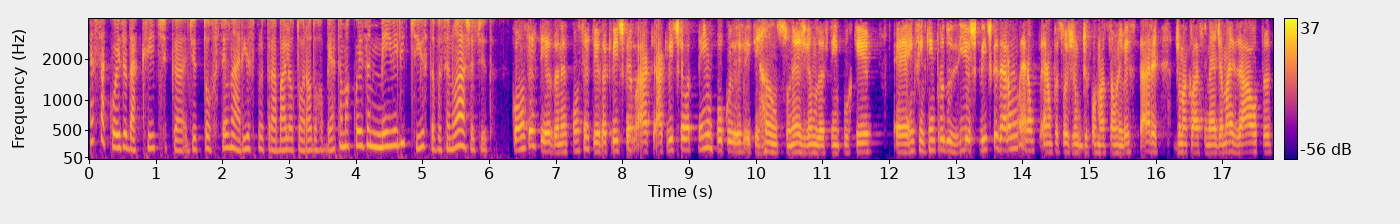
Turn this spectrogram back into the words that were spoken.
Essa coisa da crítica de torcer o nariz para o trabalho autoral do Roberto é uma coisa meio elitista, você não acha, Tito? Com certeza, né? Com certeza. A crítica, a, a crítica ela tem um pouco esse ranço, né? Digamos assim, porque é, enfim, quem produzia as críticas eram, eram, eram pessoas de, de, formação universitária, de uma classe média mais alta,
